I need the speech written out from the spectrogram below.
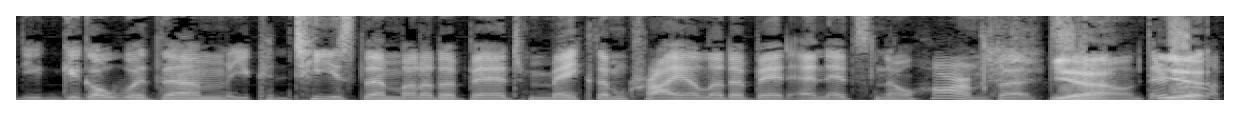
you giggle with them, you can tease them a little bit, make them cry a little bit, and it's no harm. But you Yeah, know, yeah. not.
